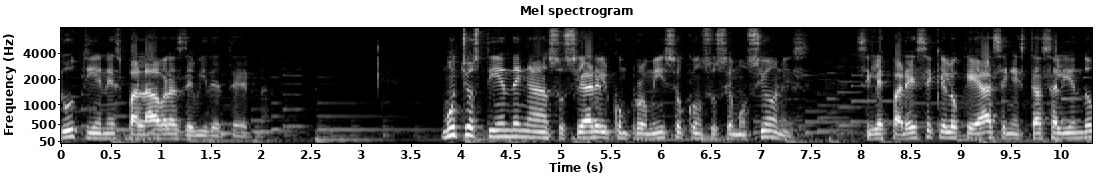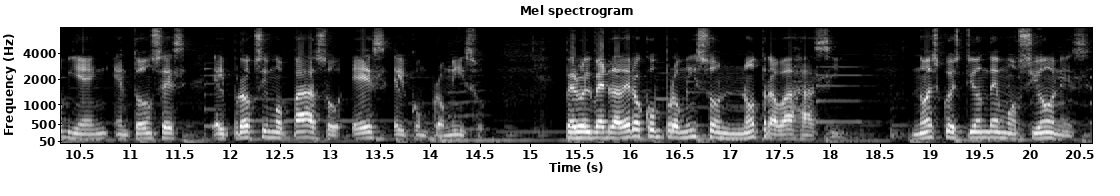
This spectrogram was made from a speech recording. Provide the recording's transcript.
Tú tienes palabras de vida eterna. Muchos tienden a asociar el compromiso con sus emociones. Si les parece que lo que hacen está saliendo bien, entonces el próximo paso es el compromiso. Pero el verdadero compromiso no trabaja así. No es cuestión de emociones,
